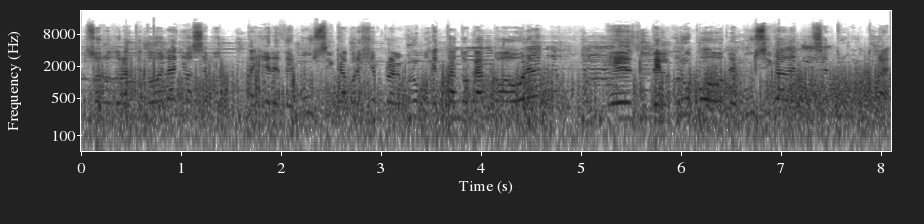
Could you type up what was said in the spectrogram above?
Nosotros durante todo el año hacemos talleres de música, por ejemplo, el grupo que está tocando ahora es del grupo de música del Centro Cultural.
